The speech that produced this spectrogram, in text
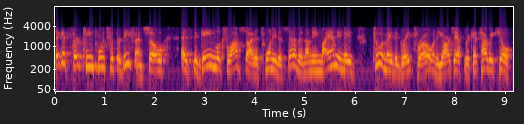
They get 13 points with their defense. So as the game looks lopsided, 20 to seven. I mean, Miami made Tua made the great throw, and the yards after the catch, Tyreek Hill,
